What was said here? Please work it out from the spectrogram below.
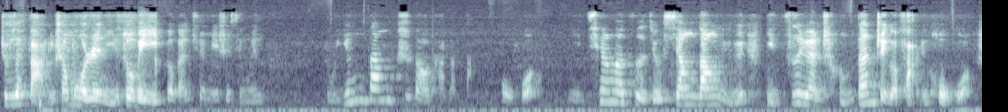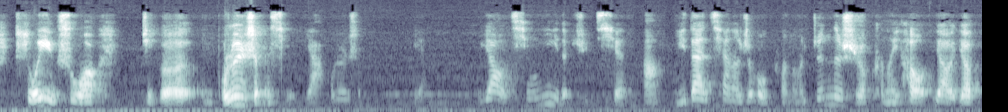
就是在法律上默认你作为一个完全民事行为，就应当知道它的法律后果。你签了字，就相当于你自愿承担这个法律后果。所以说，这个不论什么协议啊，不论什么不要轻易的去签啊！一旦签了之后，可能真的是可能要要要，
